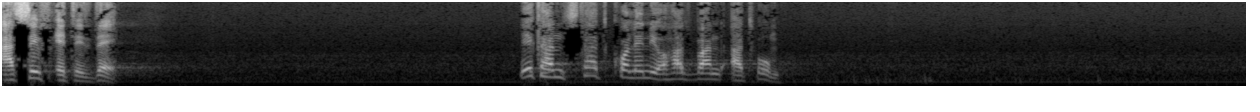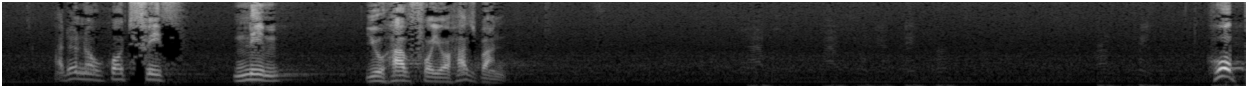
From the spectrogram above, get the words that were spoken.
as if it is there. You can start calling your husband at home. I don't know what faith name you have for your husband. Hope.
